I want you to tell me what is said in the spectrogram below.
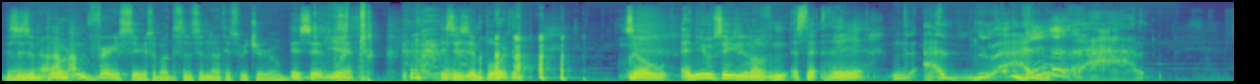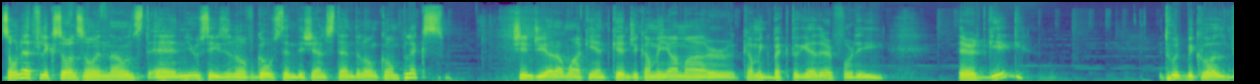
This is Uh, I'm, important. I'm very serious about the Cincinnati switcheroo. This is yeah. this is important. So a new season of So Netflix also announced a new season of Ghost in the Shell standalone complex. Shinji Aramaki and Kenji Kamiyama are coming back together for the third gig. It will be called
